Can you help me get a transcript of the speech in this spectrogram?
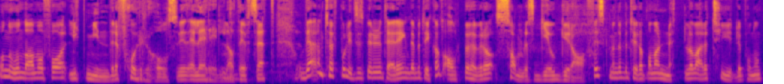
og noen da må få litt mindre forholdsvis, eller relativt sett. Og Det er en tøff politisk prioritering. Det betyr ikke at alt behøver å samles geografisk, men det betyr at man er nødt til å være tydelig på noen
